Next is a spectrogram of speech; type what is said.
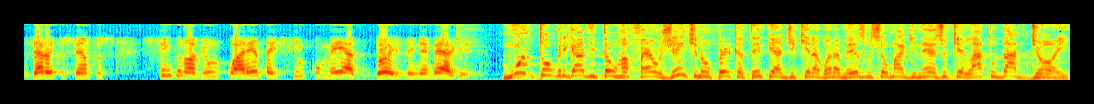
0800 591 4562 Lindenberg. Muito obrigado então, Rafael. Gente, não perca tempo e adquira agora mesmo seu magnésio quelato da Joy.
